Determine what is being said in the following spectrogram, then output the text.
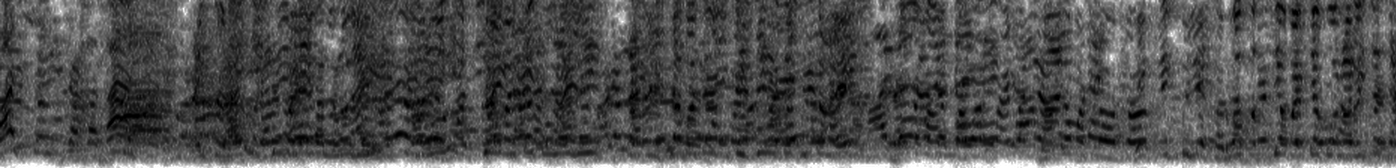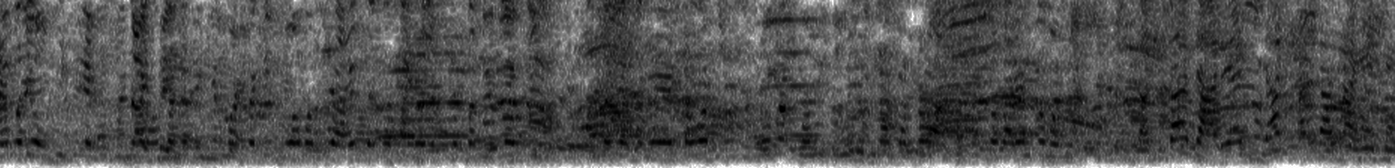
पास करून टाका. काय सर्वपक्षीय बैठक बोलावली तर त्यामध्ये ओबीसी म्हटलं की गृहमंत्री आहेत सत्ताधाऱ्यांच्या सांगायचं आता आहे. हातात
